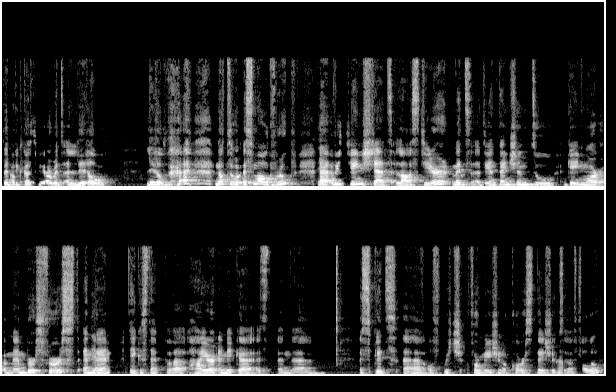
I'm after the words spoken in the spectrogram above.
But okay. because we are with a little little not so, a small group uh, yeah. uh, we changed that last year with the intention to gain more members first and yeah. then take a step uh, higher and make a, a, an, uh, a split uh, of which formation, of course, they should uh, follow.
